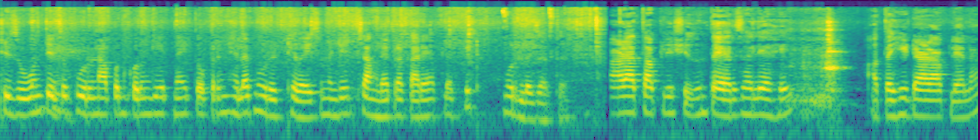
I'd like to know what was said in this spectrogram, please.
शिजवून त्याचं पूर्ण आपण करून घेत नाही तोपर्यंत ह्याला मुरत ठेवायचं. म्हणजे चांगल्या प्रकारे आपलं पीठ मुरलं जातं. डाळ आता आपली शिजून तयार झाली आहे. आता ही डाळ आपल्याला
